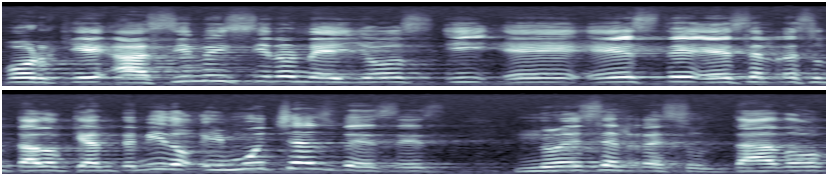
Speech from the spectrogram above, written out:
porque así lo hicieron ellos y eh, este es el resultado que han tenido. Y muchas veces no es el resultado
